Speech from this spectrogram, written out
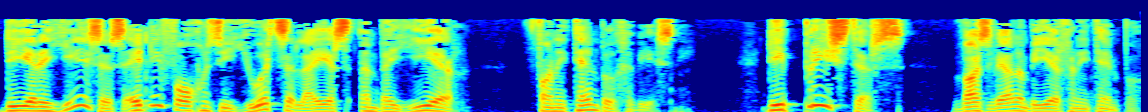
die Here Jesus het nie volgens die Joodse leiers in beheer van die tempel gewees nie die priesters was wel in beheer van die tempel.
